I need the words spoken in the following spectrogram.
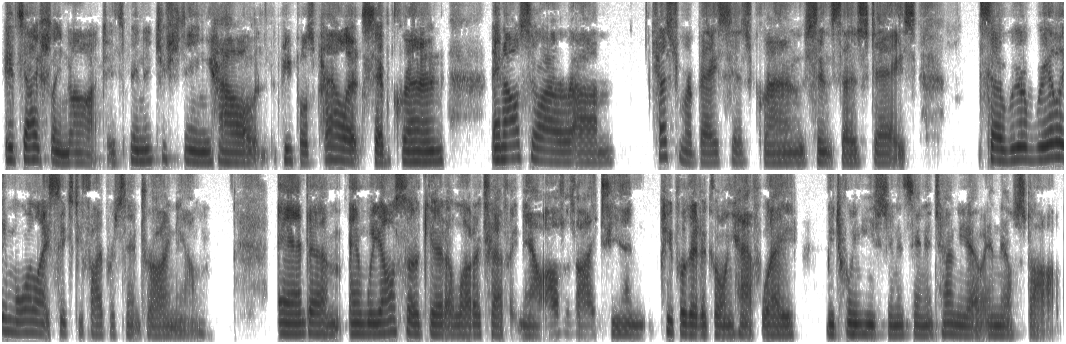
It's actually not. It's been interesting how people's palates have grown, and also our um, customer base has grown since those days. So we're really more like 65% dry now. And um, and we also get a lot of traffic now off of I ten. People that are going halfway between Houston and San Antonio, and they'll stop,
